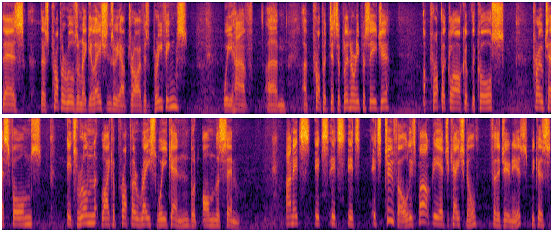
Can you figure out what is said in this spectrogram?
There's there's proper rules and regulations. We have drivers briefings. We have um, a proper disciplinary procedure, a proper clerk of the course, protest forms. It's run like a proper race weekend, but on the sim. And it's it's it's it's it's twofold. It's partly educational for the juniors because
